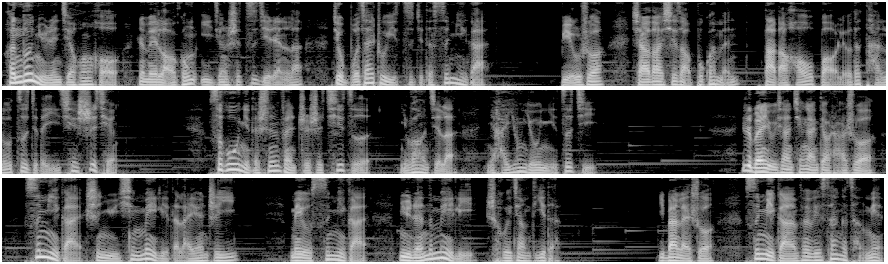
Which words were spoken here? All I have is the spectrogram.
很多女人结婚后，认为老公已经是自己人了，就不再注意自己的私密感。比如说，小到洗澡不关门，大到毫无保留地袒露自己的一切事情，似乎你的身份只是妻子。你忘记了，你还拥有你自己。日本有项情感调查说，私密感是女性魅力的来源之一，没有私密感，女人的魅力是会降低的。一般来说，私密感分为三个层面。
